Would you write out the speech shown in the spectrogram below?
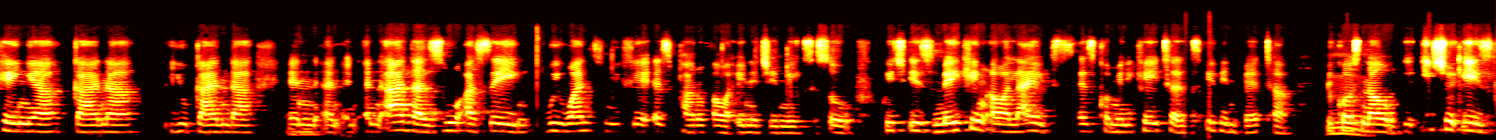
Kenya, Ghana, Uganda, and, mm-hmm. and, and others who are saying we want nuclear as part of our energy mix. So, which is making our lives as communicators even better because mm. now the issue is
